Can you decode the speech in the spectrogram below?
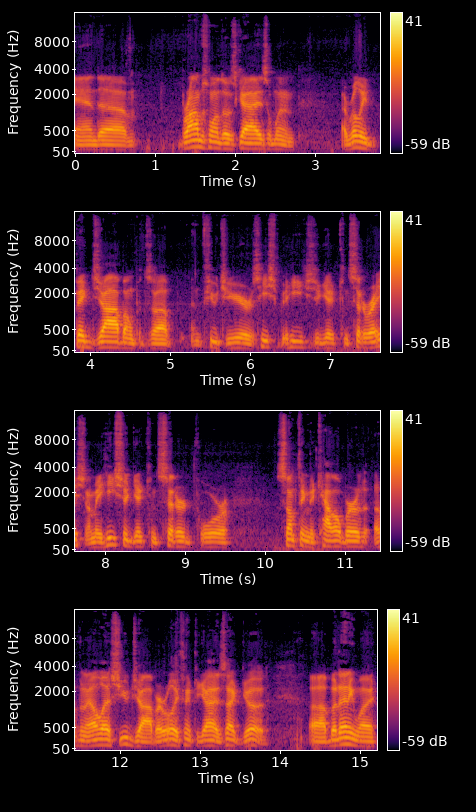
And um, Brohm's one of those guys when a really big job opens up, in future years, he should he should get consideration. I mean, he should get considered for something the caliber of an LSU job. I really think the guy is that good. Uh, but anyway,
